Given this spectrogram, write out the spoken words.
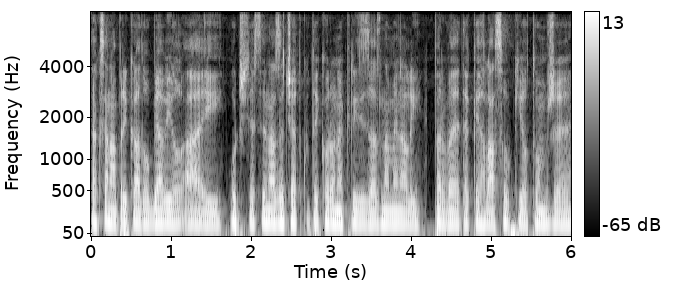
Tak sa napríklad objavil aj, určite ste na začiatku tej koronakrízy zaznamenali prvé také hlasovky o tom, že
